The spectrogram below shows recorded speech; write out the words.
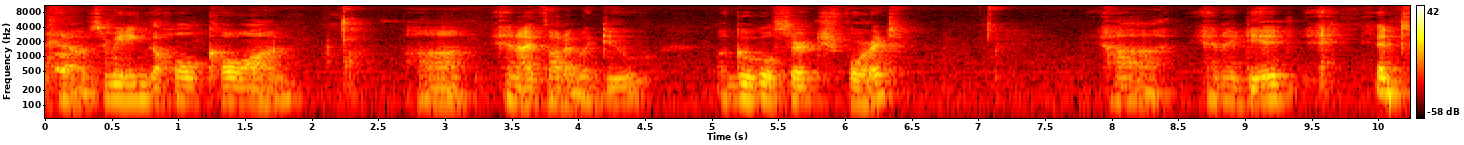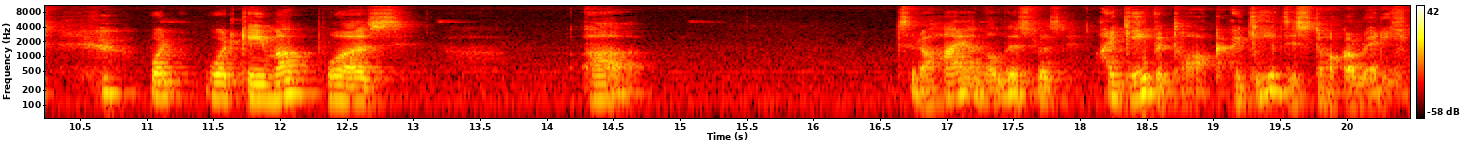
I was reading the whole koan, uh, and I thought I would do a Google search for it. Uh, and I did. And what, what came up was uh, sort of high on the list was I gave a talk. I gave this talk already.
